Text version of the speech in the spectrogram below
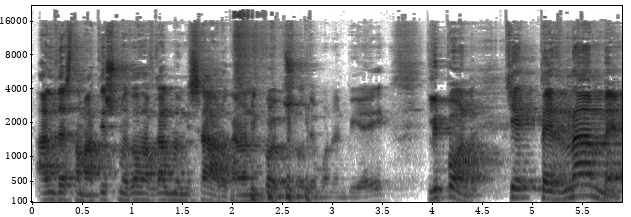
Αν δεν σταματήσουμε εδώ, θα βγάλουμε μισάρο. Κανονικό επεισόδιο μόνο NBA. Λοιπόν, και περνάμε,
